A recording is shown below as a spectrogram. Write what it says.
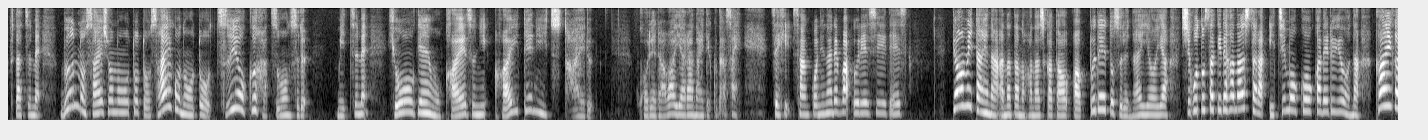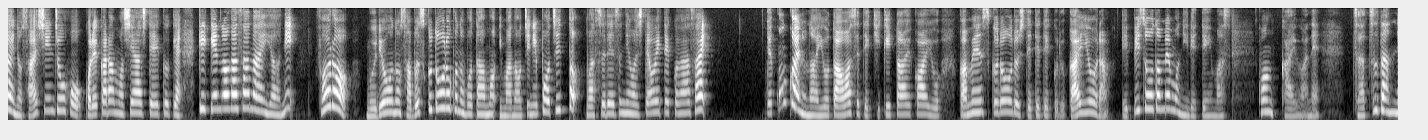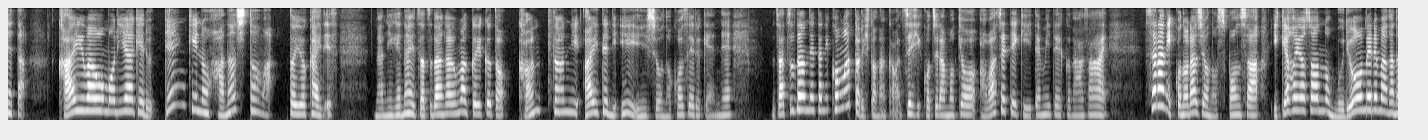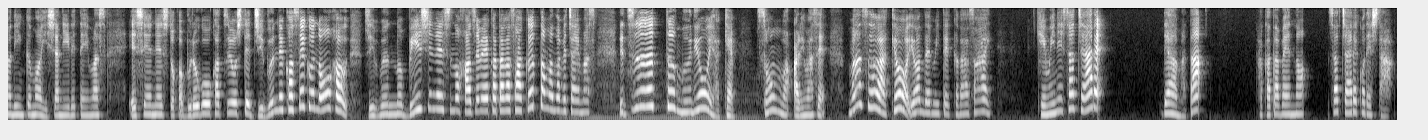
2つ目文の最初の音と最後の音を強く発音する。3つ目表現を変えずに相手に伝える。これらはやらないでください。是非参考になれば嬉しいです。今日みたいなあなたの話し方をアップデートする内容や仕事先で話したら一目置かれるような海外の最新情報をこれからもシェアしていく件聞き逃さないように。フォロー無料のサブスク登録のボタンも今のうちにポチッと忘れずに押しておいてください。で今回の内容と合わせて聞きたい回を画面スクロールして出てくる概要欄エピソードメモに入れています。今回はね雑談ネタ。会話を盛り上げる天気の話とは？という回です。何気ない雑談がうまくいくと簡単に相手にいい印象を残せるけんね。雑談ネタに困っとる人なんかはぜひこちらも今日合わせて聞いてみてください。さらにこのラジオのスポンサー池早さんの無料メルマガのリンクも一緒に入れています。SNS とかブログを活用して自分で稼ぐノウハウ自分のビジネスの始め方がサクッと学べちゃいます。でずっと無料やけん損はありません。まずは今日読んでみてください。君に幸あれ。ではまた。博多弁の幸あれ子でした。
